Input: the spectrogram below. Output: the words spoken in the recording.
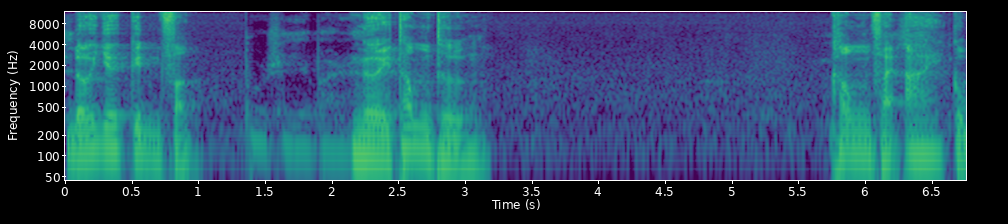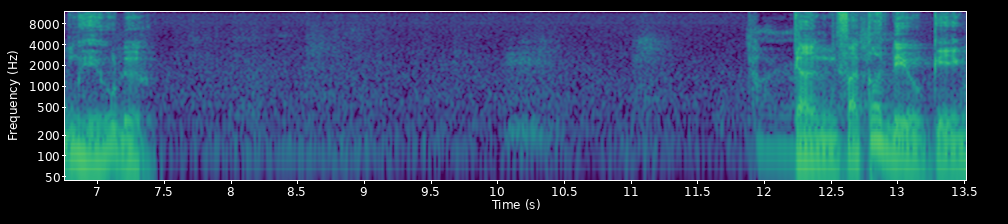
Đối với Kinh Phật, Người thông thường Không phải ai cũng hiểu được. Cần phải có điều kiện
